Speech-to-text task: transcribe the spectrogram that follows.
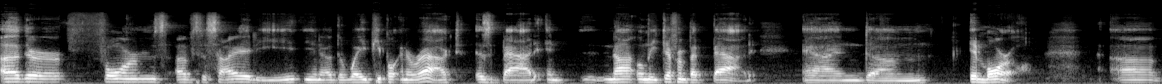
other forms of society, you know, the way people interact is bad and not only different but bad. And um, immoral. Um,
